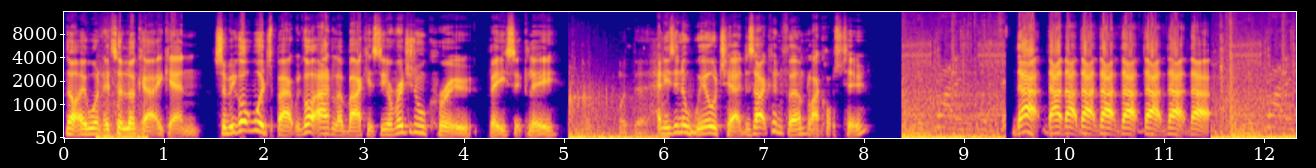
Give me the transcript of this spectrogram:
that I wanted to look at again. So we got Woods back, we got Adler back. It's the original crew, basically. What the? And he's in a wheelchair. Does that confirm Black Ops 2? That, that, that, that, that, that, that, that, that.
